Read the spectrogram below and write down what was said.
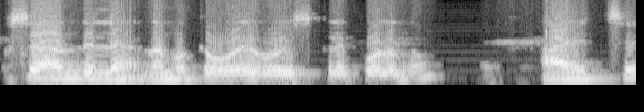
പക്ഷെ അതില്ല. നമുക്ക് ഒരു വോയിസ് ക്ലിപ്പുകളൊന്നും അയച്ച്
